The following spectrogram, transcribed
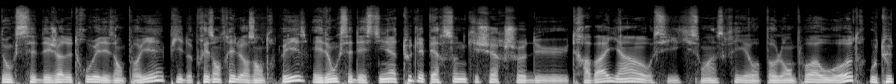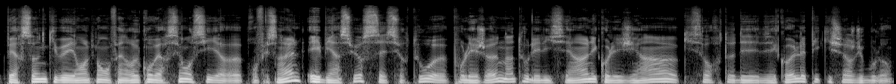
Donc, c'est déjà de trouver des employés, puis de présenter leurs entreprises. Et donc, c'est destiné à toutes les personnes qui cherchent du travail, hein, aussi qui sont inscrits au Pôle emploi ou autre, ou toute personne qui veut éventuellement faire une reconversion aussi euh, professionnelle. Et bien sûr, c'est surtout euh, pour les jeunes, hein, tous les lycéens, les collégiens euh, qui sortent des, des, écoles et puis qui cherchent du boulot.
